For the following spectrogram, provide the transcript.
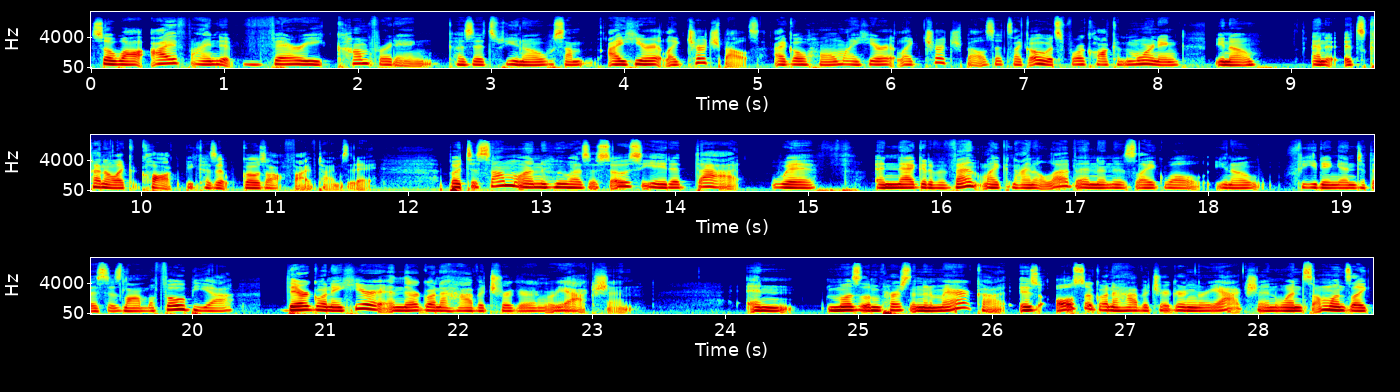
So while I find it very comforting because it's, you know, some, I hear it like church bells. I go home, I hear it like church bells. It's like, oh, it's four o'clock in the morning, you know, and it's kind of like a clock because it goes off five times a day. But to someone who has associated that with a negative event like 9 11 and is like, well, you know, feeding into this Islamophobia, they're going to hear it and they're going to have a triggering reaction. And Muslim person in America is also going to have a triggering reaction when someone's like,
